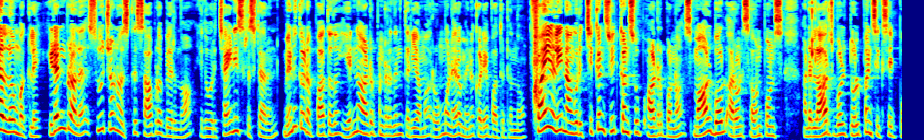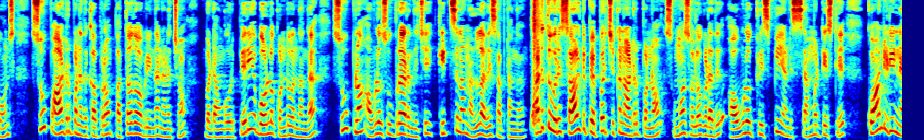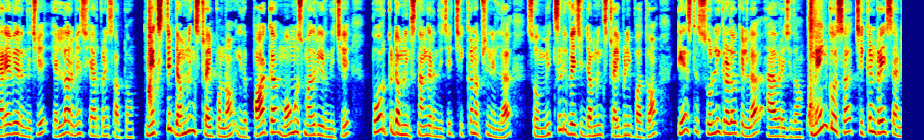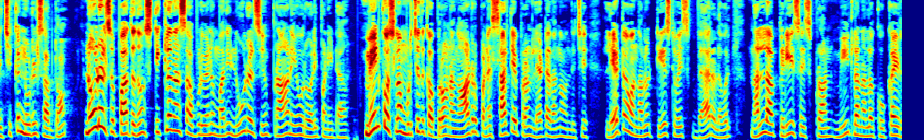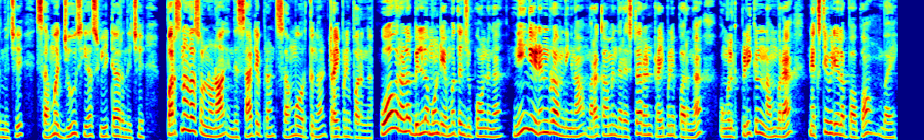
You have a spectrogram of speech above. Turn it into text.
Hello மக்களே. இடன்பிரால சூச்சோனோஸ்க்கு சாப்பிட போயிருந்தோம். இது ஒரு சைனீஸ் ரெஸ்டாரண்ட் மெனு கடை பார்த்ததும் என்ன ஆர்டர் பண்றதுன்னு தெரியாம ரொம்ப நேரம் மெனு கடையை பார்த்துட்டு இருந்தோம். ஃபைனலி நாங்கள் ஒரு chicken sweet corn soup order பண்ணோம். Small bowl around seven pounds and large bowl twelve point six eight pounds soup order பண்ணதுக்கப்புறம் பத்தாதோ அப்படின்னு தான் நினச்சோம். பட் அவங்க ஒரு பெரிய பவுலில் கொண்டு வந்தாங்க. சூப்லாம் அவ்வளோ சூப்பராக இருந்துச்சு. கிட்ஸ்லாம் நல்லாவே சாப்பிட்டாங்க. அடுத்து ஒரு சால்ட் பெப்பர் சிக்கன் ஆர்டர் பண்ணோம். சும்மா சொல்லக்கூடாது. அவ்வளோ கிறிஸ்பி அண்ட் செம்ம டேஸ்ட்டு குவான்டிட்டி நிறையவே இருந்துச்சு. எல்லாருமே ஷேர் பண்ணி சாப்பிட்டோம். நெக்ஸ்ட் டம்ளிங்ஸ் ட்ரை பண்ணோம். இது பார்க்க மோமோஸ் மாதிரி இருந்துச்சு. போர்க் டம்ளிங்ஸ் தாங்க இருந்துச்சு. சிக்கன் ஆப்ஷன் இல்லை. So mixed veg dumplings try பண்ணி பார்த்தோம். டேஸ்ட் சொல்லிக்கிற அளவுக்கு இல்லை. ஆவரேஜ் தான். Main கோர்ஸாக chicken rice and chicken noodles சாப்பிட்டோம். நூடுல்ஸை பார்த்ததும் ஸ்டிக்கில் தான் சாப்பிடுவேன்னு மாதிரி நூடுல்ஸையும் பிராணையும் ஒரு வழி பண்ணிட்டா. மெயின் கோர்ஸ்லாம் முடிச்சதுக்கப்புறம் நாங்கள் ஆர்டர் பண்ண சாட்டே ப்ரான் லேட்டாக தாங்க வந்துச்சு. லேட்டாக வந்தாலும் டேஸ்ட் வைஸ் வேறு லெவல் நல்லா பெரிய சைஸ் ப்ரான் மீட்லாம் நல்லா குக்காக இருந்துச்சு செம்ம ஜூஸியாக ஸ்வீட்டாக இருந்துச்சு. பர்சனலாக சொல்லணும்னா இந்த சாட்டே ப்ரான் செம்ம ஒருத்துங்க ட்ரை பண்ணி பாருங்கள் ஓவராலாக பில் அமௌண்ட் எண்பத்தஞ்சு பவுண்டுங்க. நீங்கள் இடன்புறம் வந்தீங்கன்னா மறக்காமல் இந்த ரெஸ்டாரண்ட் ட்ரை பண்ணி பாருங்கள் உங்களுக்கு பிடிக்கும்னு நம்புகிறேன் நெக்ஸ்ட் வீடியோவில் பார்ப்போம். பை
